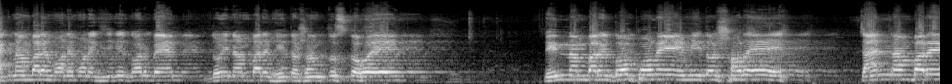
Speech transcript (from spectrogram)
এক নম্বরে মনে মনে জিকির করবেন, দুই নম্বরে ভীত সন্তুষ্ট হয়ে, তিন নম্বরে গোপনে মৃত স্বরে, চার নম্বরে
